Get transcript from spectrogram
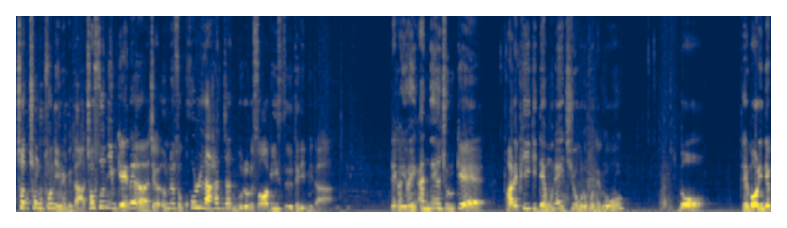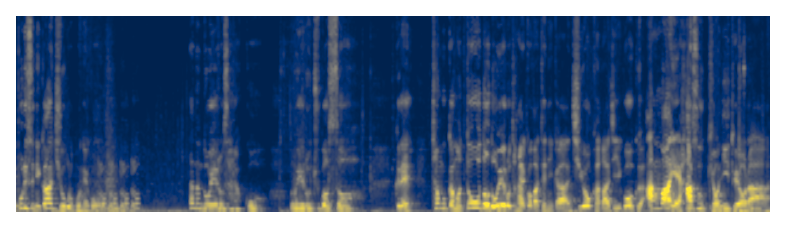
첫 천국 손님입니다. 첫 손님께는 제가 음료수 콜라 한 잔 무료로 서비스 드립니다. 내가 여행 안내해 줄게. 발에 피 있기 때문에 지옥으로 보내고 너 대머리인데 뿌리 쓰니까 지옥으로 보내고. 나는 노예로 살았고 노예로 죽었어. 그래 천국 가면 또 너 노예로 당할 것 같으니까 지옥 가가지고 그 악마의 하수견이 되어라.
